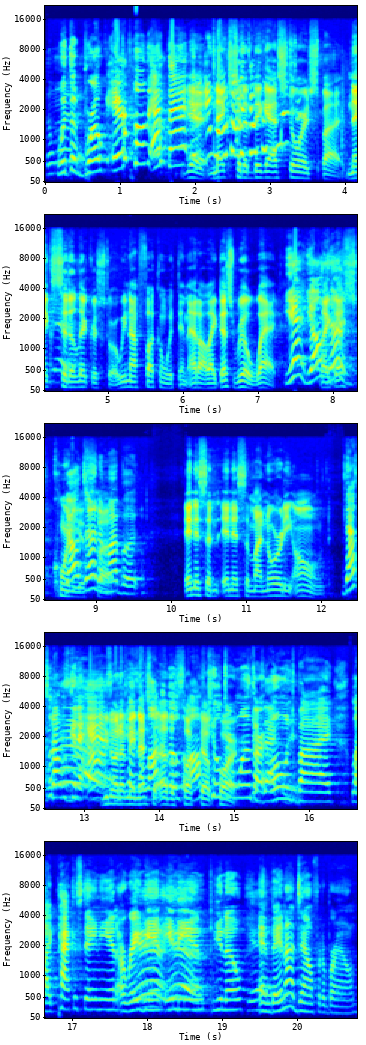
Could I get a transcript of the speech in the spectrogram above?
the With the broke air pump at that? Yeah, you next to the big ass storage spot, next to the liquor store. We're not fucking with them at all. Like that's real whack. Yeah, y'all Like, done. that's corny y'all as done in my book. And it's a and it's a minority owned. That's what I was gonna ask. You know what I mean? because That's a lot the of other those fucked up off-kilter part. ones are owned by like Pakistani, Arabian, Yeah, yeah. Indian, you know, Yeah. and they're not down for the brown.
